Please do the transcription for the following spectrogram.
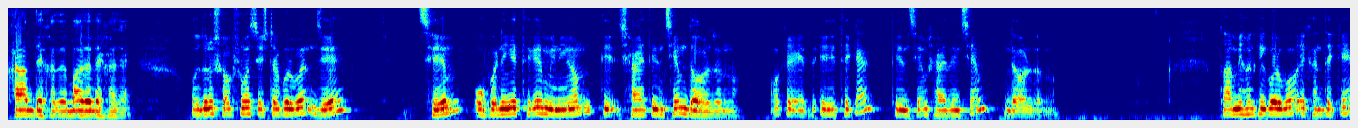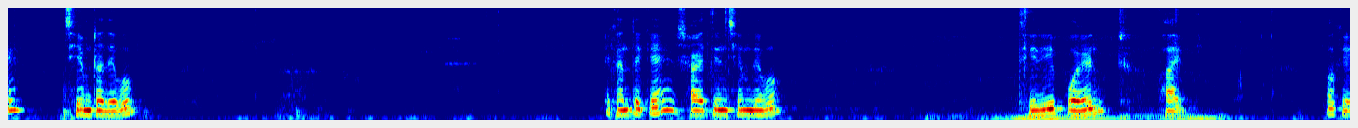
খারাপ দেখা যায়, বাজে দেখা যায়। ওই জন্য সবসময় চেষ্টা করবেন যে সেম ওপেনিংয়ের থেকে মিনিমাম সাড়ে তিন সেম দেওয়ার জন্য। ওকে এই থেকে তিন সেম সাড়ে তিন সেম দেওয়ার জন্য। তো আমি এখন কি করব? এখান থেকে সেমটা দেব। এখান থেকে সাড়ে তিন সেম দেব। থ্রি পয়েন্ট ফাইভ ওকে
